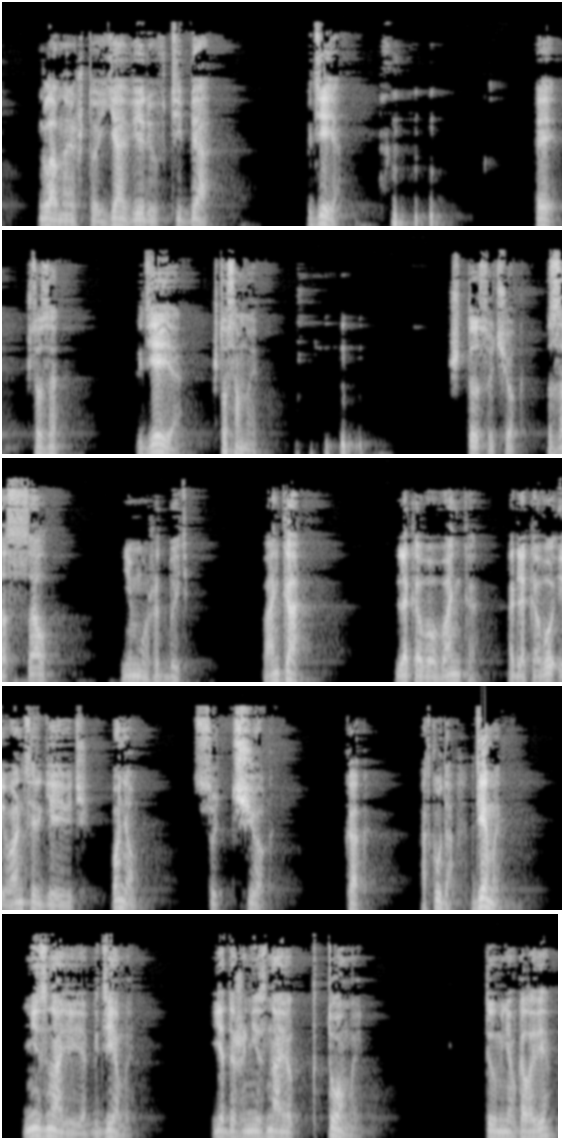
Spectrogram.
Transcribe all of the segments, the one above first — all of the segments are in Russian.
Главное, что я верю в тебя. Где я? Эй, что за... Где я? Что со мной? Что, сучок, зассал? Не может быть. Ванька! Для кого Ванька, а для кого Иван Сергеевич? Понял? Сучок. Как? Откуда? Где мы? Не знаю я, где мы. Я даже не знаю, кто мы. Ты у меня в голове?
